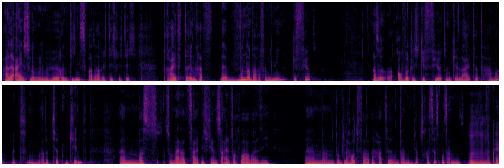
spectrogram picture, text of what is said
alle Einstellungen im höheren Dienst, war da richtig, richtig breit drin, hat eine wunderbare Familie geführt. Also auch wirklich geführt und geleitet, Hammer, mit einem adoptierten Kind, ähm, was zu meiner Zeit nicht ganz so einfach war, weil sie ähm, ähm, dunkle Hautfarbe hatte und dann gab es Rassismus an. Mhm, okay.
